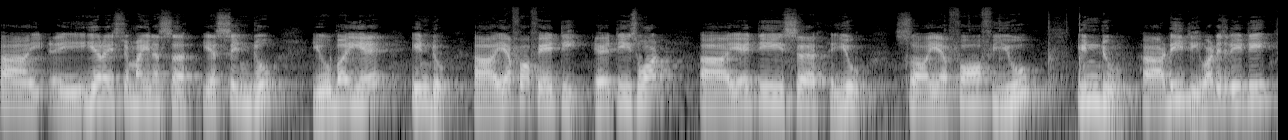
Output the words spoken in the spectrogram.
uh, e raised to minus uh, s into u by a into uh, f of at. at is what? Uh, at is uh, u. So f of u into uh, dt. What is dt?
